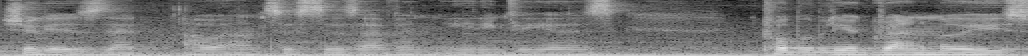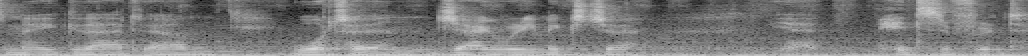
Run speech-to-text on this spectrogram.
sugars that our ancestors have been eating for years. Probably your grandmother used to make that um, water and jaggery mixture. Yeah, hits different.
